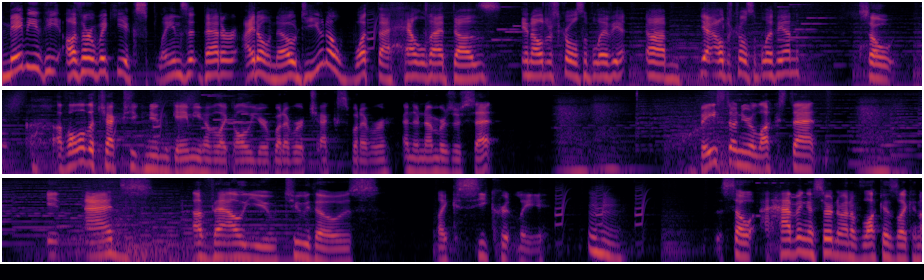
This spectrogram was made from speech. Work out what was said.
maybe the other wiki explains it better. I don't know. Do you know what the hell that does in Elder Scrolls Oblivion? Um yeah, Elder Scrolls Oblivion. So, of all the checks you can do in the game, you have like all your whatever checks, whatever, and their numbers are set. Based on your luck stat, it adds a value to those, like secretly. Mhm. So having a certain amount of luck is like an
